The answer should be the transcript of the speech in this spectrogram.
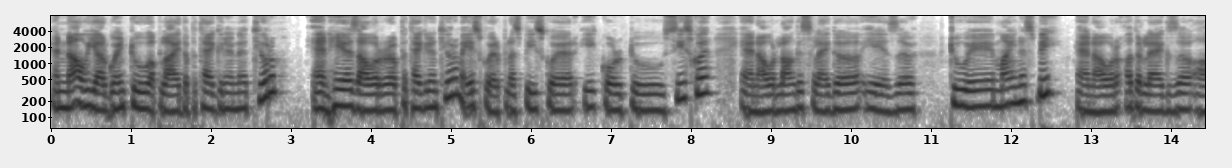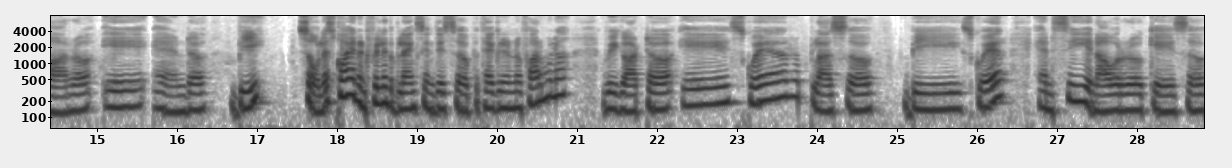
And now we are going to apply the Pythagorean theorem. And here's our uh, Pythagorean theorem, a square plus b square equal to c square. And our longest leg uh, is 2a uh, minus b. And our other legs uh, are a and b. So let's go ahead and fill in the blanks in this uh, Pythagorean formula. We got uh, a square plus uh, b square and c in our case uh,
